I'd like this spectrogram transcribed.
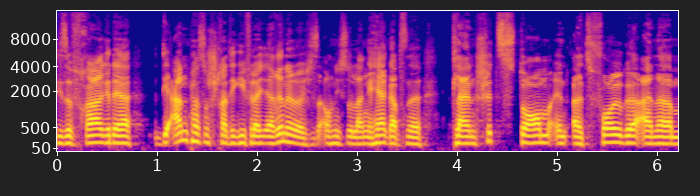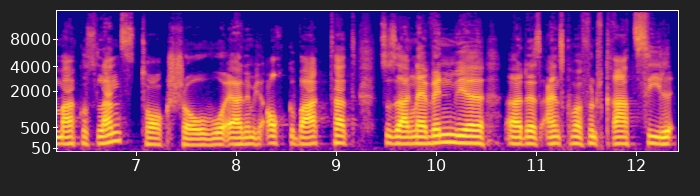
diese Frage der die Anpassungsstrategie, vielleicht erinnert euch, ist auch nicht so lange her, gab es einen kleinen Shitstorm in, als Folge einer Markus Lanz Talkshow, wo er nämlich auch gewagt hat zu sagen, na, wenn wir äh, das 1,5 Grad Ziel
